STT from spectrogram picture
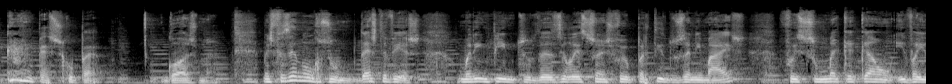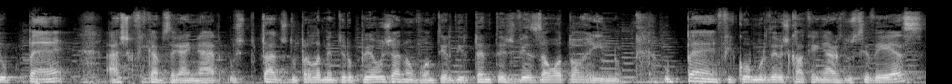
peço desculpa, gosma. Mas fazendo um resumo, desta vez o Marinho Pinto das eleições foi o Partido dos Animais, foi-se o macacão e veio o PAN, acho que ficámos a ganhar. Os deputados do Parlamento Europeu já não vão ter de ir tantas vezes ao otorrino. O PAN ficou a morder os calcanhares do CDS.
